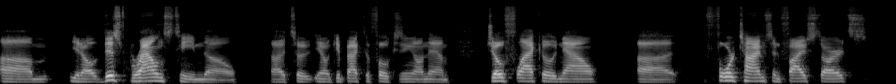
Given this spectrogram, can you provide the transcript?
um, you know, this Browns team, though, uh, to you know get back to focusing on them. Joe Flacco now uh, four times in five starts.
